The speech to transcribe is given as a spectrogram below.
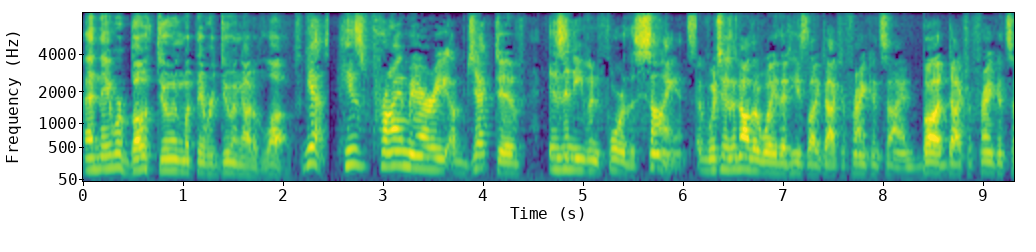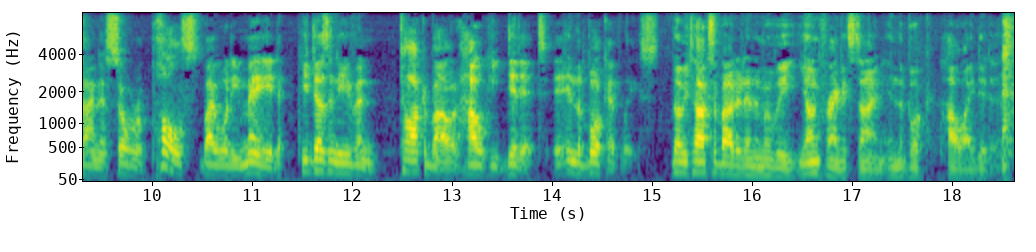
and they were both doing what they were doing out of love. Yes, his primary objective isn't even for the science, which is another way that he's like Dr. Frankenstein, but Dr. Frankenstein is so repulsed by what he made, he doesn't even talk about how he did it, in the book at least. Though he talks about it in the movie Young Frankenstein in the book How I Did It.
